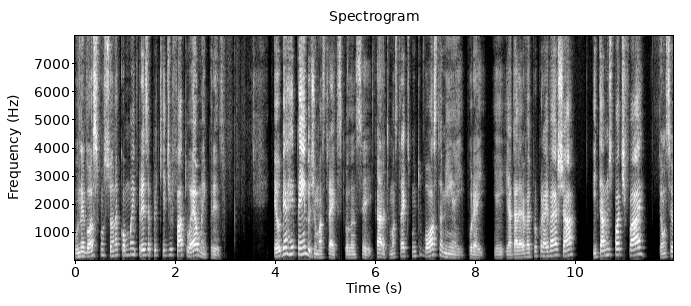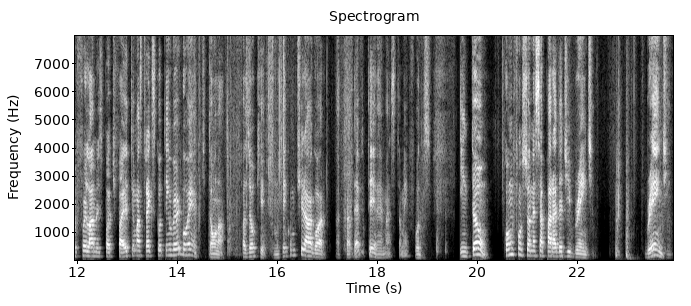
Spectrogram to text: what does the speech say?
O negócio funciona como uma empresa porque de fato é uma empresa. Eu me arrependo de umas tracks que eu lancei. Cara, tem umas tracks muito bosta minha aí, por aí. E, e a galera vai procurar e vai achar. E tá no Spotify. Então, se eu for lá no Spotify, eu tenho umas tracks que eu tenho vergonha que estão lá. Fazer o quê? Não tem como tirar agora. Deve ter, né? Mas também foda-se. Então, como funciona essa parada de branding? Branding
